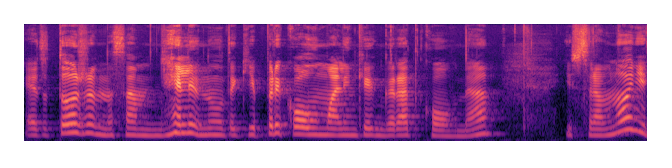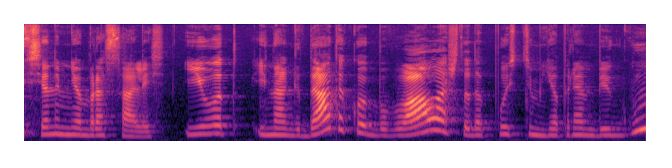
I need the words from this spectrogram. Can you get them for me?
Это тоже, на самом деле, ну, такие приколы маленьких городков, да? И все равно они все на меня бросались. И вот иногда такое бывало, что, допустим, я прям бегу,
